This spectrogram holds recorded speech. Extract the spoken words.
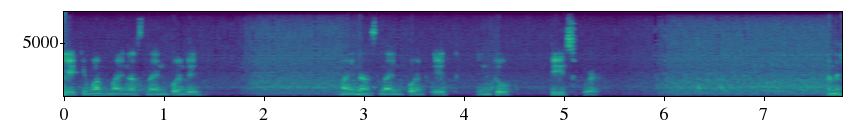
এ কিমান minus nine point eight minus nine point eight into t square হয়নে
